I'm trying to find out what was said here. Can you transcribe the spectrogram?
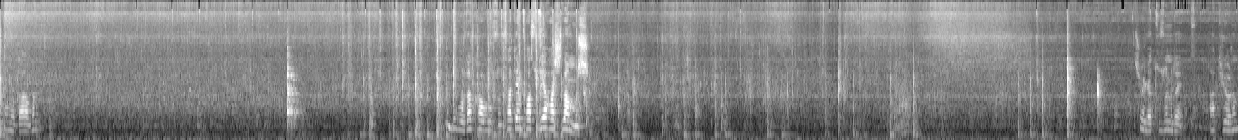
onu da aldım. Şimdi burada kavrulsun. Zaten fasulye haşlanmış. Şöyle tuzunu da atıyorum.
